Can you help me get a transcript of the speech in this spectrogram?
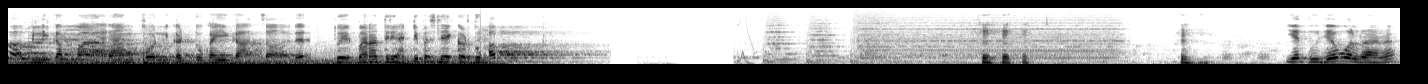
निकम्मा हराम खोर निकट्टू कहीं का साले तू एक बार तेरी हट्टी पसली एक कर दूँ। अब। ये तुझे बोल रहा है ना?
